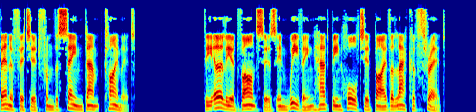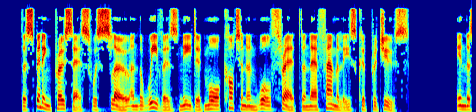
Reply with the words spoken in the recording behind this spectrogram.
benefited from the same damp climate. The early advances in weaving had been halted by the lack of thread. The spinning process was slow and the weavers needed more cotton and wool thread than their families could produce. In the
